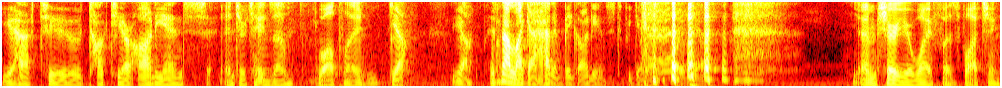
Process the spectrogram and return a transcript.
you have to talk to your audience. Entertain It's- them while playing. Yeah, yeah. It's not like I had a big audience to begin with. yeah. I'm sure your wife was watching.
